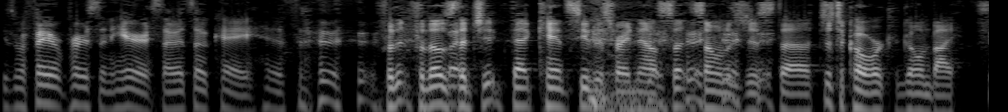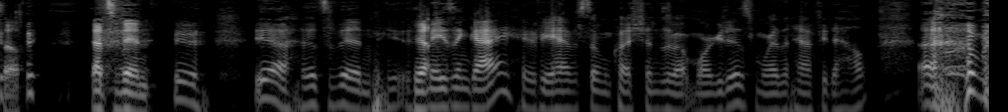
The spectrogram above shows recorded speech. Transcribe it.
he's my favorite person here, so it's okay. It's- for the, for those But- that that can't see this right now, so, someone is just uh, just a coworker going by. So that's Vin. Yeah, that's Vin. Amazing guy. If you have some questions about mortgages, more than happy to help. Um,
